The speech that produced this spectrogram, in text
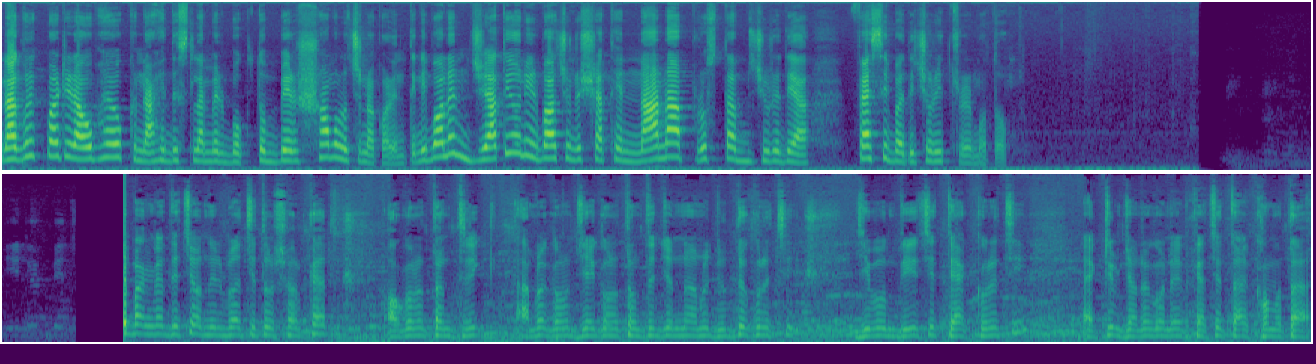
নাগরিক পার্টির আহ্বায়ক নাহিদ ইসলামের বক্তব্যের সমালোচনা করেন তিনি। বলেন, জাতীয় নির্বাচনের সাথে নানা প্রস্তাব জুড়ে দেয়া ফ্যাসিবাদী চরিত্রের মতো। বাংলাদেশে অনির্বাচিত সরকার অগণতান্ত্রিক, আমরা গণ- যে গণতন্ত্রের জন্য আমরা যুদ্ধ করেছি, জীবন দিয়েছি, ত্যাগ করেছি, একটি জনগণের কাছে তার ক্ষমতা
